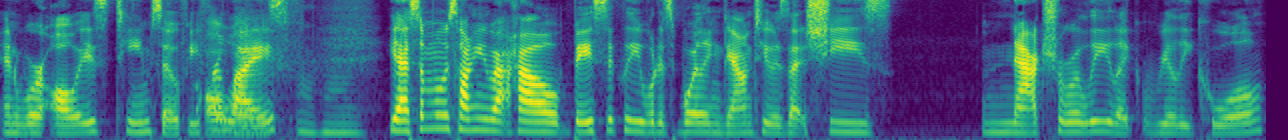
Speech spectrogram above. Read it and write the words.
And we're always team Sophie for Always. life. Mm-hmm. Yeah, someone was talking about how basically what it's boiling down to is that she's naturally like really cool.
